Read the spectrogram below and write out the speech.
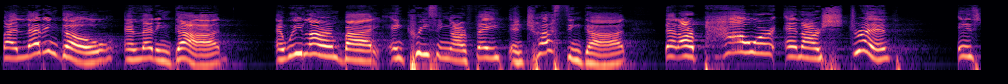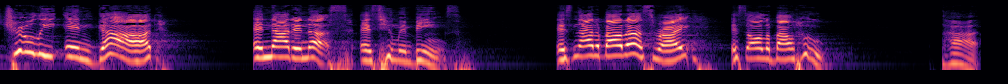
by letting go and letting God, and we learn by increasing our faith and trusting God that our power and our strength is truly in God and not in us as human beings. It's not about us, right? It's all about who? God.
